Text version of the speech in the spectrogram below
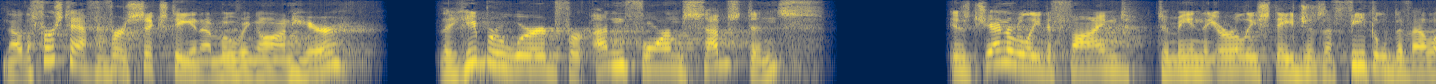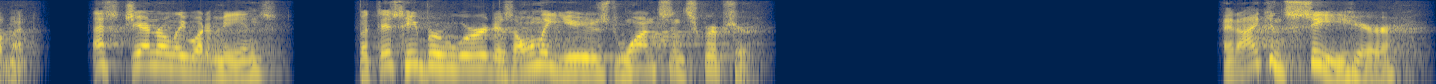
Now, the first half of verse 16, I'm moving on here. The Hebrew word for unformed substance is generally defined to mean the early stages of fetal development. That's generally what it means, but this Hebrew word is only used once in Scripture. And I can see here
